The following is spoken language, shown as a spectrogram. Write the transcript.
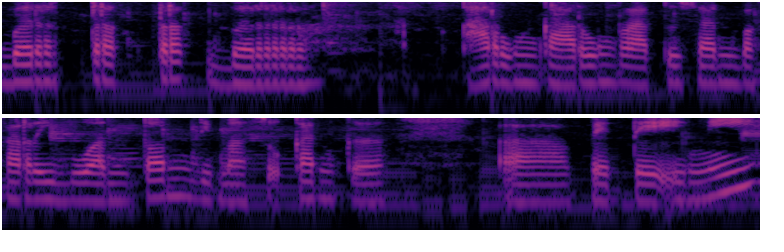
bertruk-truk berkarung-karung ratusan bahkan ribuan ton dimasukkan ke uh, eh, PT ini.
